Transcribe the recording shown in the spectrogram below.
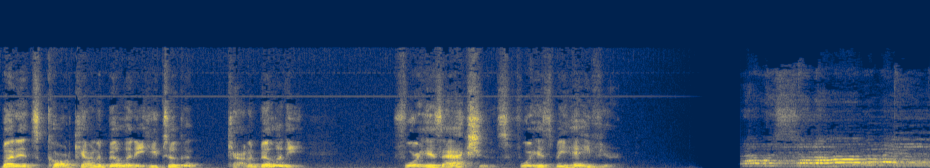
But it's called accountability. He took accountability for his actions, for his behavior. I was shown all the rainbows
